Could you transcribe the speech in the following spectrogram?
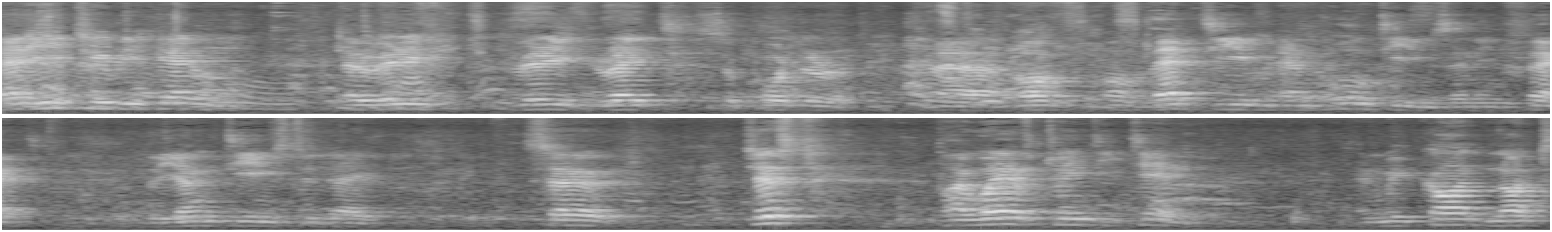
and he too became a very, very great supporter uh, of, of that team and all teams, and in fact, the young teams today. So Just by way of 2010, and we can't not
